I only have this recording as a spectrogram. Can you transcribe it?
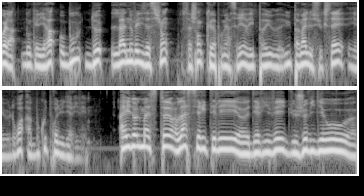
Voilà, donc elle ira au bout de la novélisation sachant que la première série avait pas eu, pas mal de succès et a eu le droit à beaucoup de produits dérivés. Idolmaster, la série télé euh, dérivée du jeu vidéo euh,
